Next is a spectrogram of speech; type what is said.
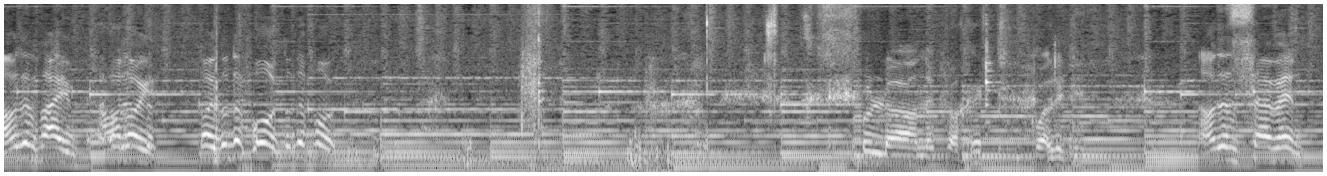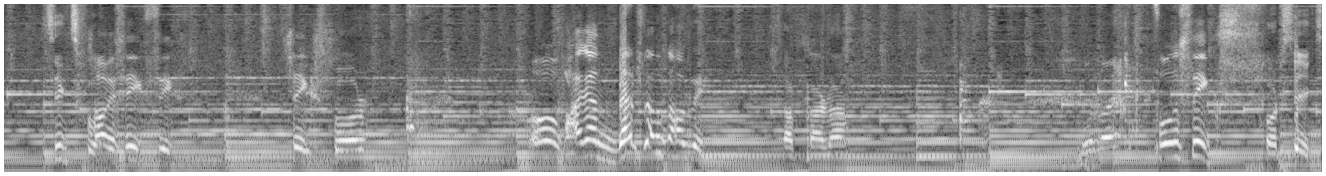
আমাদের ফাইভ আমাদের তোদের ফোর তোদের ফোর ফুলটা অনেক রকেট কোয়ালিটি আমাদের seven six four sorry six six six four ও ভাগা ব্যাট চালাতে হবে। সব কাটা ফোর সিক্স ফোর সিক্স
